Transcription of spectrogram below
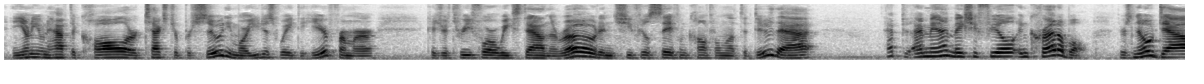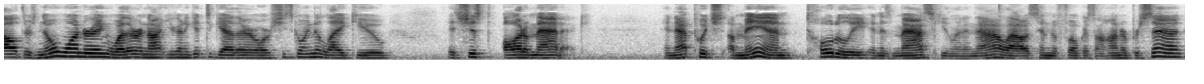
and you don't even have to call or text or pursue anymore, you just wait to hear from her because you're three, four weeks down the road and she feels safe and comfortable enough to do that. that I mean, that makes you feel incredible. There's no doubt, there's no wondering whether or not you're going to get together or if she's going to like you. It's just automatic. And that puts a man totally in his masculine, and that allows him to focus 100%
